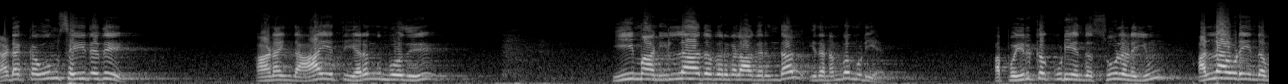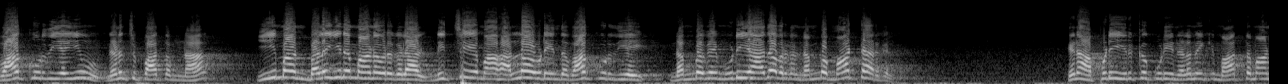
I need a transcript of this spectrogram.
நடக்கவும் செய்தது. ஆனால் இந்த ஆயத்து இறங்கும்போது ஈமான் இல்லாதவர்களாக இருந்தால் இதை நம்ப முடியாது. அப்போ இருக்கக்கூடிய இந்த சூழலையும் அல்லாவுடைய இந்த வாக்குறுதியையும் நினைச்சு பார்த்தோம்னா ஈமான் பலகீனமானவர்களால் நிச்சயமாக அல்லாஹ்வுடைய இந்த வாக்குறுதியை நம்பவே முடியாது. அவர்கள் நம்ப மாட்டார்கள். ஏன்னா அப்படியே இருக்கக்கூடிய நிலைமைக்கு மாத்தமான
